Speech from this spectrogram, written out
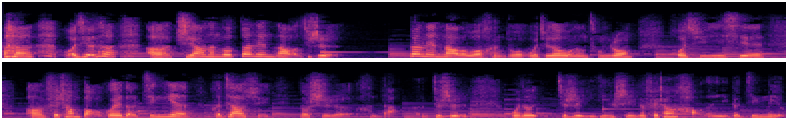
呃，我觉得呃，只要能够锻炼到，就是锻炼到了我很多，我觉得我能从中获取一些呃非常宝贵的经验和教训，都是很大，就是我都就是已经是一个非常好的一个经历了。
